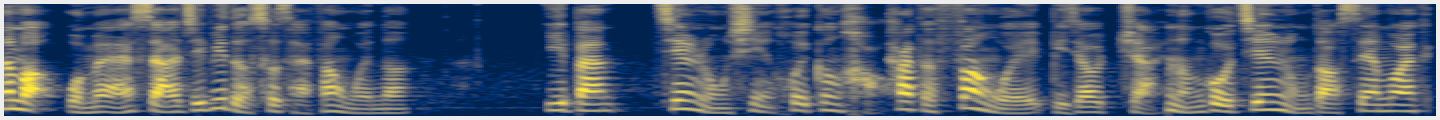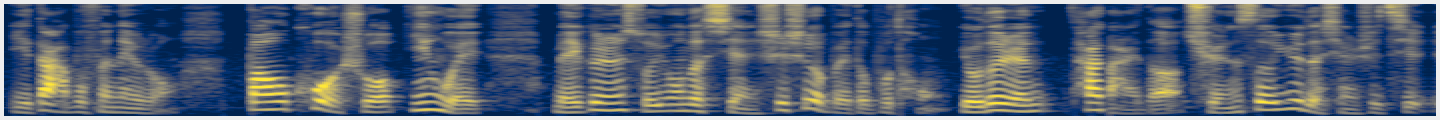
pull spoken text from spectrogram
那么我们 sRGB 的色彩范围呢？一般兼容性会更好，它的范围比较窄，能够兼容到 CMYK 一大部分内容，包括说，因为每个人所用的显示设备都不同，有的人他买的全色域的显示器，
